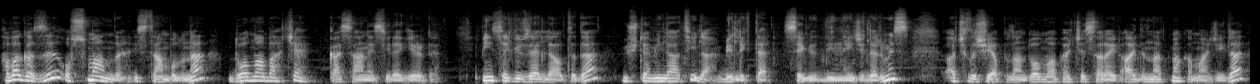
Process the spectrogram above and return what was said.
Hava gazı Osmanlı İstanbul'una Dolmabahçe gazhanesiyle girdi. 1856'da müştemilatıyla birlikte sevgili dinleyicilerimiz açılışı yapılan Dolmabahçe Sarayı'nı aydınlatmak amacıyla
